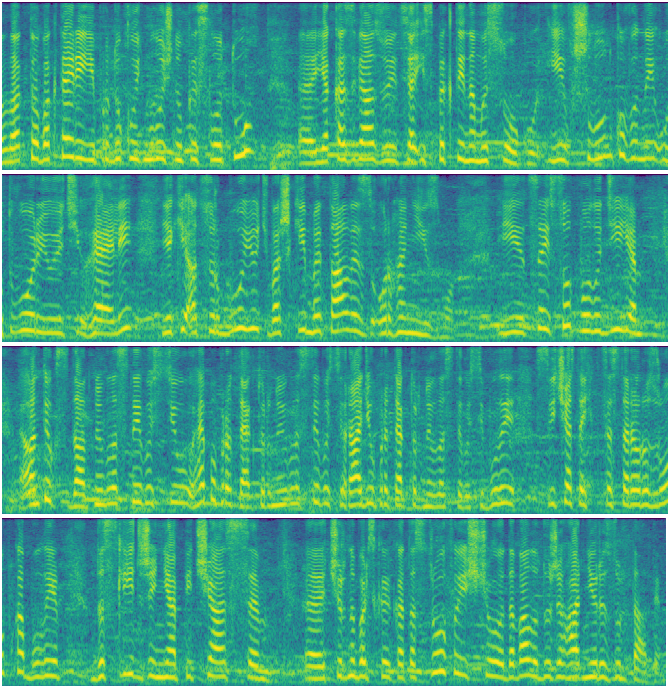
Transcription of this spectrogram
лактобактерії продукують молочну кислоту, е, яка зв'язується із пектинами соку, і в шлунку вони утворюють гелі, які адсорбують важкі метали з організму. І цей сок володіє антиоксидантною властивістю, гепопротекторною властивістю, радіопротекторною властивістю. Були свій час це стара розробка, були дослідження під час е, Чорнобильської катастрофи, що давало дуже гарні результати.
